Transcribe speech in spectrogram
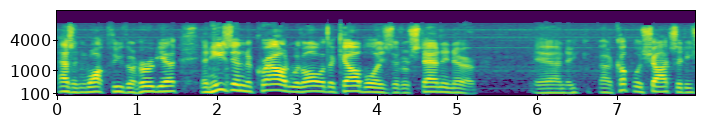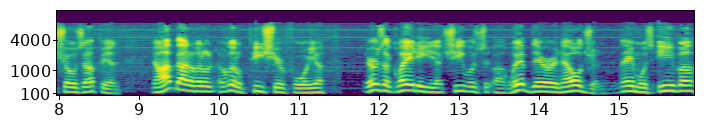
hasn't walked through the herd yet, and he's in the crowd with all of the cowboys that are standing there, and he got a couple of shots that he shows up in. Now I've got a little a little piece here for you. There's a lady that she was uh, lived there in Elgin. Her name was Eva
